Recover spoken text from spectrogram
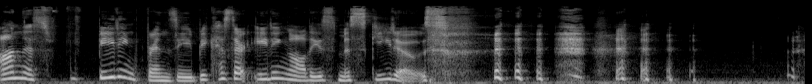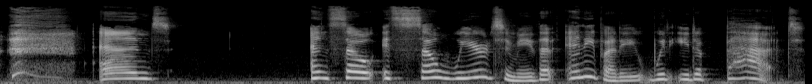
on this feeding frenzy because they're eating all these mosquitoes. and and so it's so weird to me that anybody would eat a bat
